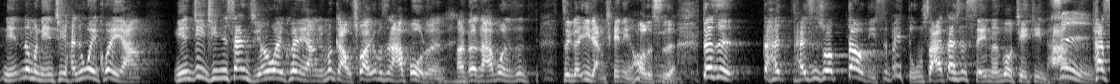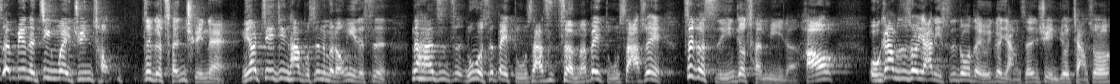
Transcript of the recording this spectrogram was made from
年那么年轻，还是胃溃疡，年纪轻轻三十几又胃溃疡，有没有搞错？又不是拿破仑啊，那拿破仑是这个一两千年后的事。但是还还是说，到底是被毒杀？但是谁能够接近他？是他身边的禁卫军从这个成群呢？你要接近他不是那么容易的事。那他是如果是被毒杀，是怎么被毒杀？所以这个死因就成谜了。好。我刚不是说亚里士多德有一个养生训，就讲说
